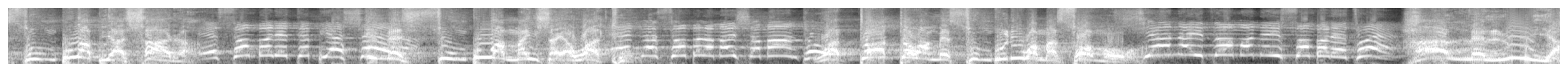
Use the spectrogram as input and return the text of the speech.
Imesumbua biashara. Imesumbua maisha ya watu. Watoto wamesumbuliwa masomo. haleluya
